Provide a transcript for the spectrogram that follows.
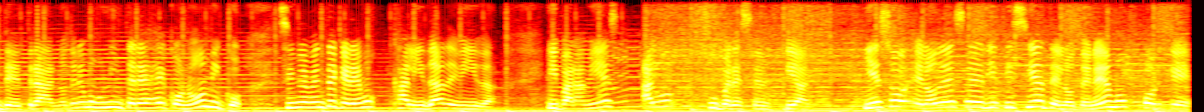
detrás, no tenemos un interés económico, simplemente queremos calidad de vida. Y para mí es algo súper esencial. Y eso el ODS 17 lo tenemos porque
